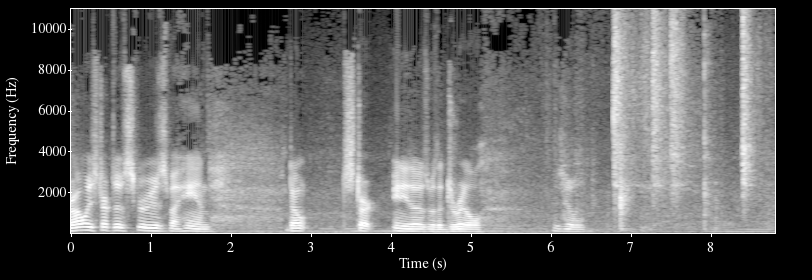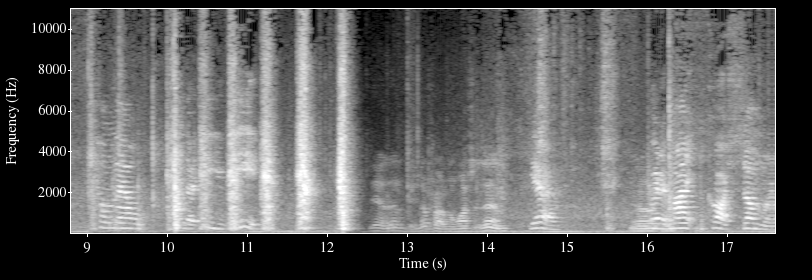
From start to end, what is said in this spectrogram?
Remember, always start those screws by hand. Don't start any of those with a drill. 'cause you'll Come out on the TV. Yeah, that'll be no problem. Watch it then. Yeah, Uh, but it might cost someone.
